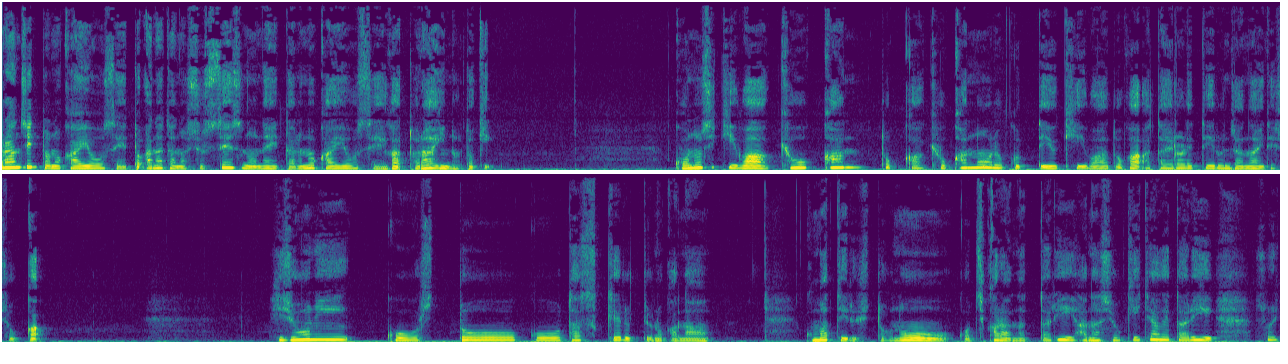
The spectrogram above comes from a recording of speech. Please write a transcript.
ランジットの海洋星とあなたの出生図のネイタルの海洋星がトラインの時。この時期は共感とか共感能力っていうキーワードが与えられているんじゃないでしょうか。非常にこう人をこう助けるっていうのかな。困っている人のこう力になったり話を聞いてあげたりそういっ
